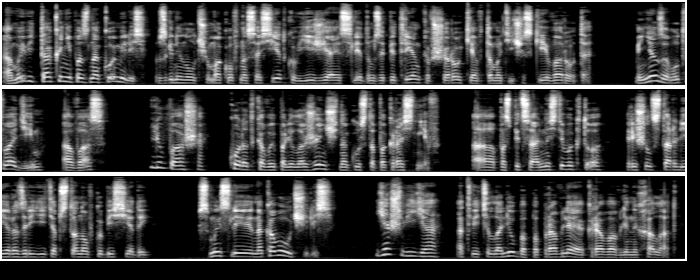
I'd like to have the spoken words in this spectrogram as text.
«А мы ведь так и не познакомились», – взглянул Чумаков на соседку, въезжая следом за Петренко в широкие автоматические ворота. «Меня зовут Вадим, а вас?» «Любаша», – коротко выпалила женщина, густо покраснев. «А по специальности вы кто?» – решил Старлей разрядить обстановку беседой. «В смысле, на кого учились?» «Я швея», – ответила Люба, поправляя кровавленный халат –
